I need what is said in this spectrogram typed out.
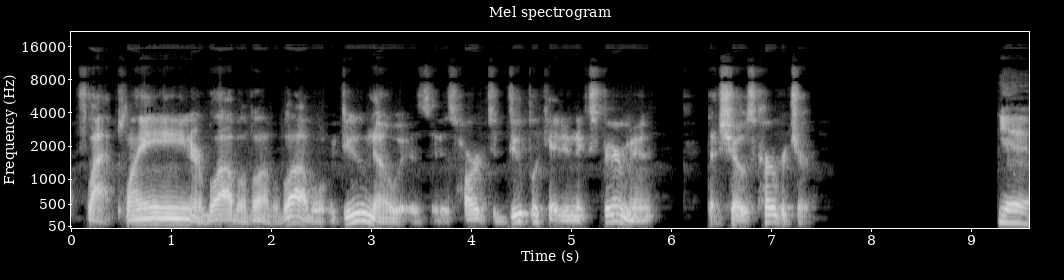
a flat plane or blah, blah, blah, blah, blah. But what we do know is it is hard to duplicate an experiment that shows curvature. yeah.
